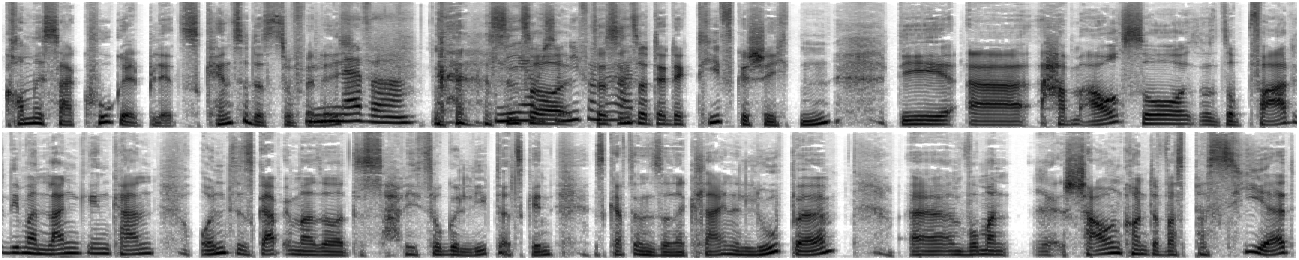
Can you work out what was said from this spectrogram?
Kommissar Kugelblitz. Kennst du das zufällig? Never. Das sind, nee, so, das sind so Detektivgeschichten, die äh, haben auch so, so, so Pfade, die man lang gehen kann. Und es gab immer so, das habe ich so geliebt als Kind, es gab dann so eine kleine Lupe, äh, wo man schauen konnte, was passiert,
